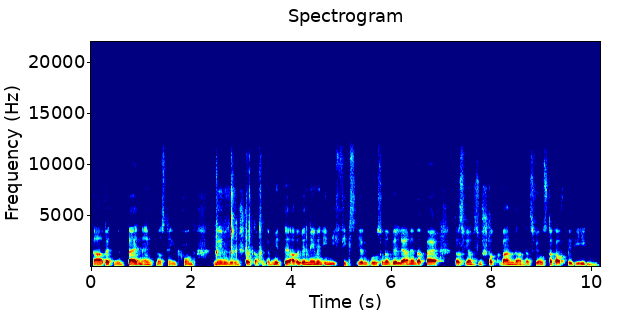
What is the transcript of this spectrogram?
Da arbeiten wir mit beiden Händen. Aus dem Grund nehmen wir den Stock auch in der Mitte, aber wir nehmen ihn nicht fix irgendwo, sondern wir lernen dabei, dass wir an diesem Stock wandern, dass wir uns darauf bewegen,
